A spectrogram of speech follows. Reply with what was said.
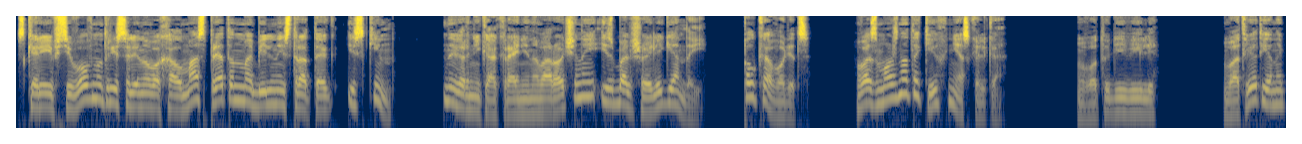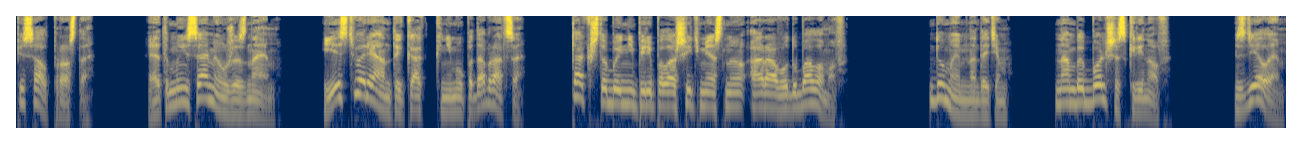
Скорее всего, внутри соляного холма спрятан мобильный стратег Искин, наверняка крайне навороченный и с большой легендой. Полководец. Возможно, таких несколько. Вот удивили. В ответ я написал просто. Это мы и сами уже знаем. Есть варианты, как к нему подобраться. Так, чтобы не переполошить местную ораву дуболомов. Думаем над этим. Нам бы больше скринов. Сделаем.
